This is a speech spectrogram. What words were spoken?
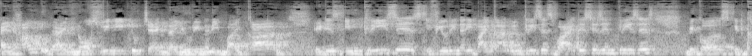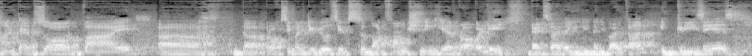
And how to diagnose? We need to check the urinary bicarb. It is increases. If urinary bicarb increases, why this is increases? Because it can't absorb by uh, the proximal tubules. It's not functioning here properly. That's why the urinary bicarb increases.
